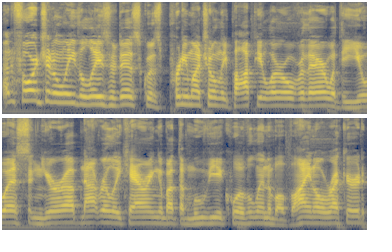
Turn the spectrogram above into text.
Unfortunately, the Laserdisc was pretty much only popular over there, with the US and Europe not really caring about the movie equivalent of a vinyl record,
